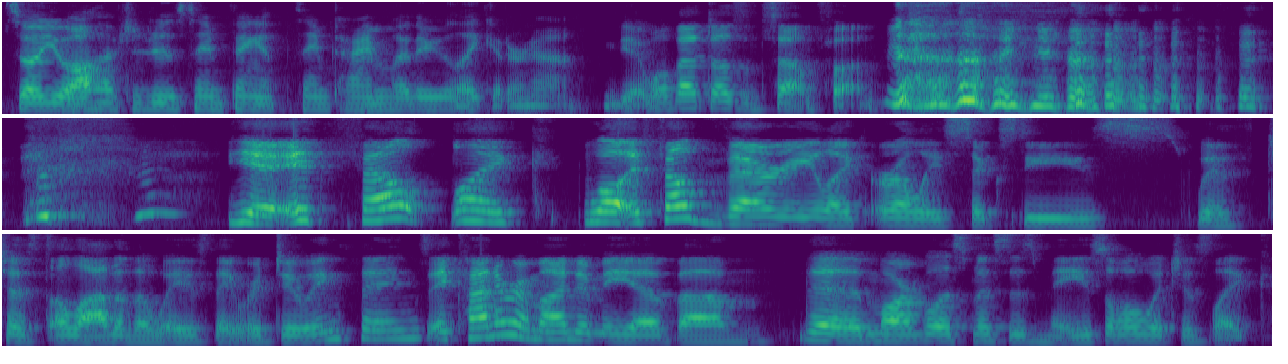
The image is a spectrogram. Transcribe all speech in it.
so you all have to do the same thing at the same time whether you like it or not. Yeah, well, that doesn't sound fun. Yeah, it felt like well, it felt very like early '60s with just a lot of the ways they were doing things. It kind of reminded me of um, the marvelous Mrs. Maisel, which is like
